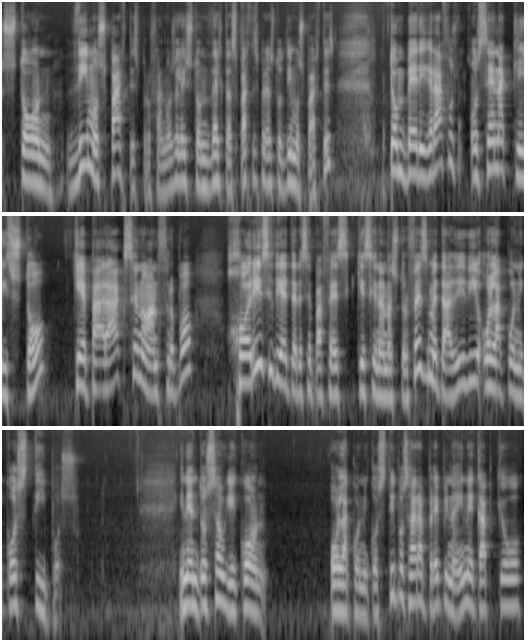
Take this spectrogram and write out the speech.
στον Δήμο Σπάρτης, προφανώς, δηλαδή στον Δέλτα Σπάρτης, πρέπει στο Δήμο Σπάρτης, τον περιγράφουν ως ένα κλειστό και παράξενο άνθρωπο, χωρίς ιδιαίτερες επαφές και συναναστροφές, μεταδίδει ο λακωνικός τύπος. Είναι εντός εισαγωγικών ο λακωνικός τύπος, άρα πρέπει να είναι κάποιο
